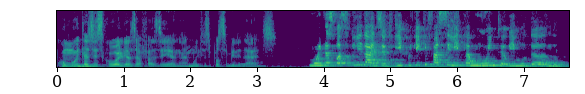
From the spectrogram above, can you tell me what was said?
com muitas escolhas a fazer, né? Muitas possibilidades. Muitas possibilidades. E por que, que facilita muito eu ir mudando?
